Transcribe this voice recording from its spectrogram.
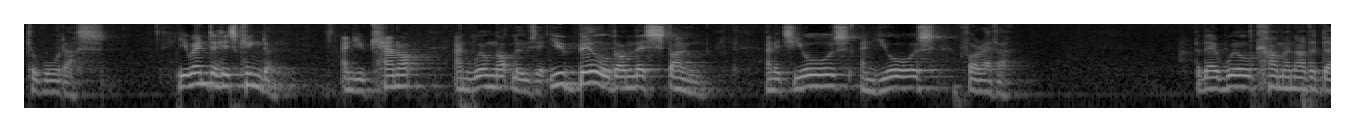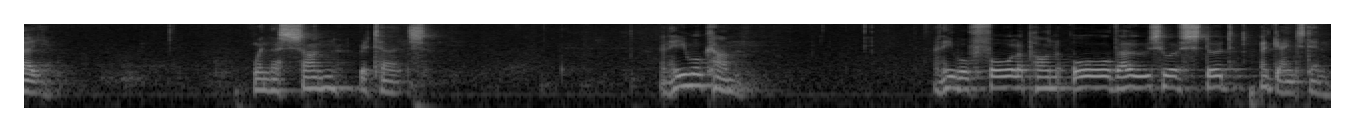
toward us. You enter his kingdom, and you cannot and will not lose it. You build on this stone, and it's yours and yours forever. But there will come another day when the Son returns. And he will come and he will fall upon all those who have stood against him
